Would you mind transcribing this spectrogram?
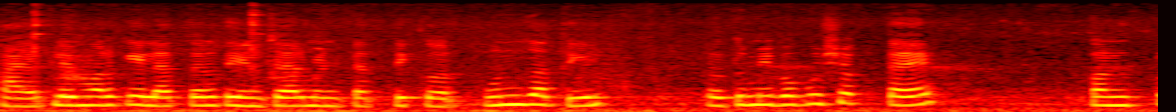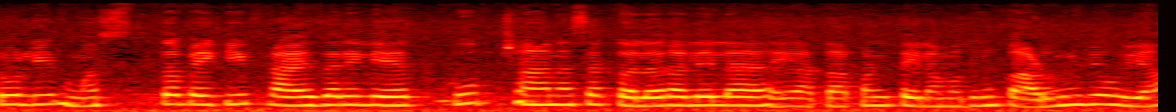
हाय फ्लेमवर केला तर तीन चार मिनटात ते करपून जातील. तर तुम्ही बघू शकताय कंट्रोली मस्तपैकी फ्राय झालेली आहेत खूप छान असा कलर आलेला आहे. आता आपण तेलामधून काढून घेऊया.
